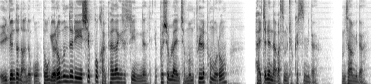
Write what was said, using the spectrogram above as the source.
의견도 나누고 더욱 여러분들이 쉽고 간편하게 쓸 수 있는 온라인 전문 플랫폼으로 발전해 나갔으면 좋겠습니다. 감사합니다.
